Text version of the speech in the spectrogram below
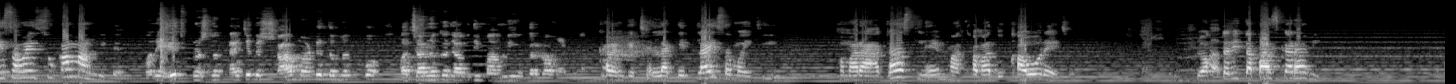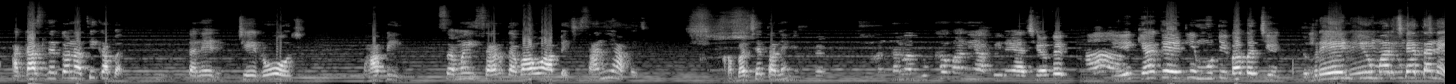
એ સમયે શું કામ માંગણી કરી મને એ જ પ્રશ્ન થાય છે કે શા માટે તમે અચાનક જ આ બધી માંગણીઓ કરવા માટે કારણ કે છેલ્લા કેટલાય સમયથી અમારા આકાશને માથામાં દુખાવો રહે છે. ડોક્ટરી તપાસ કરાવી. આકાશને તો નથી ખબર. તને જે રોજ ભાભી સમયસર દવાઓ આપે છે સાની આપે છે? ખબર છે તને? માથામાં દુખાવાની આપી રહ્યા છે. હવે એ ક્યાં કે એટલી મોટી બાબત છે? બ્રેન ટ્યુમર છે તને.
